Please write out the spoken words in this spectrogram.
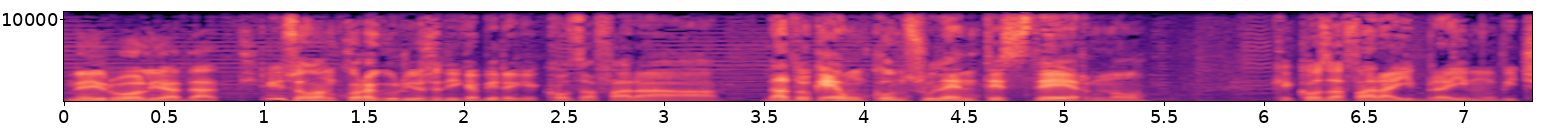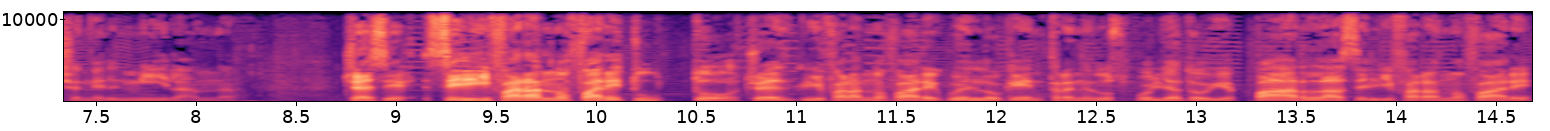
nei ruoli adatti. Io sono ancora curioso di capire che cosa farà, dato che è un consulente esterno, che cosa farà Ibrahimovic nel Milan. Cioè, se, se gli faranno fare tutto, cioè gli faranno fare quello che entra nello spogliatoio e parla, se gli faranno fare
